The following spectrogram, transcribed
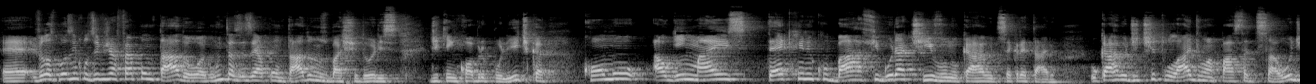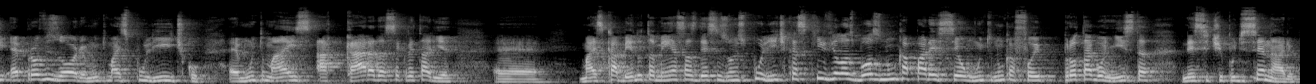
É, Vilas Boas, inclusive, já foi apontado, ou muitas vezes é apontado nos bastidores de quem cobre política, como alguém mais técnico barra figurativo no cargo de secretário. O cargo de titular de uma pasta de saúde é provisório, é muito mais político, é muito mais a cara da secretaria. É, mas cabendo também essas decisões políticas que Vilas Boas nunca apareceu muito, nunca foi protagonista nesse tipo de cenário.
